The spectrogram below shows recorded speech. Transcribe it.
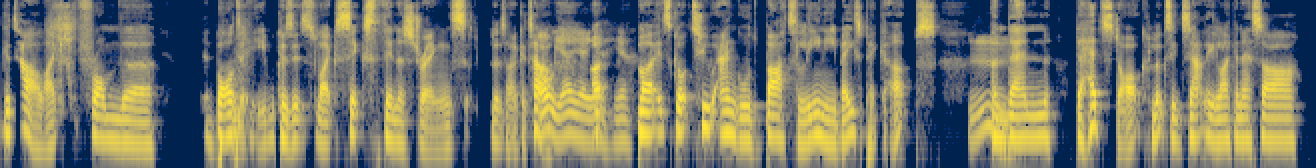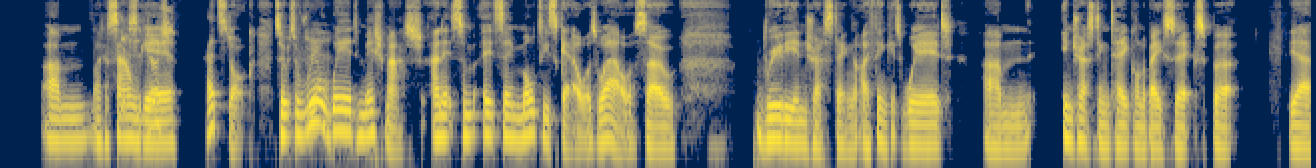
guitar, like from the body, because it's like six thinner strings. Looks like a guitar. Oh yeah, yeah, yeah, yeah. But it's got two angled Bartolini bass pickups, Mm. and then the headstock looks exactly like an SR, um, like a sound it gear headstock. So it's a real Yeah. weird mishmash, and it's a, it's a multi scale as well. So really interesting. I think it's weird. Um, interesting take on a bass six, but yeah,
